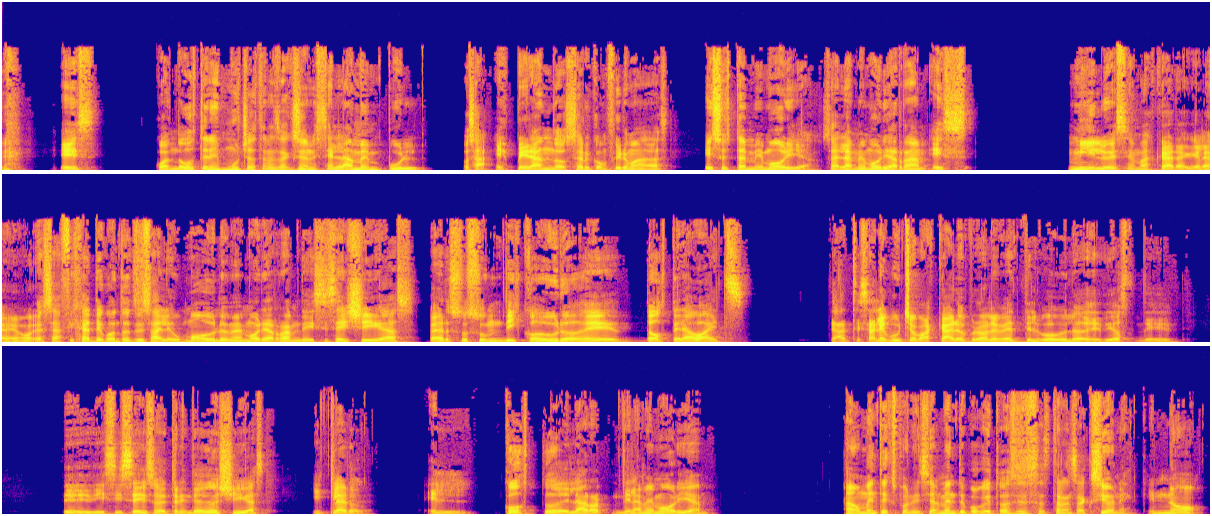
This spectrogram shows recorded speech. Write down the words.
es cuando vos tenés muchas transacciones en la mempool, o sea, esperando ser confirmadas, eso está en memoria. O sea, la memoria RAM es mil veces más cara que la memoria. O sea, fíjate cuánto te sale un módulo de memoria RAM de 16 GB versus un disco duro de 2 terabytes. O sea, te sale mucho más caro probablemente el módulo de, de, de 16 o de 32 GB. Y claro, el, costo de la, de la memoria aumenta exponencialmente porque todas esas transacciones que no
